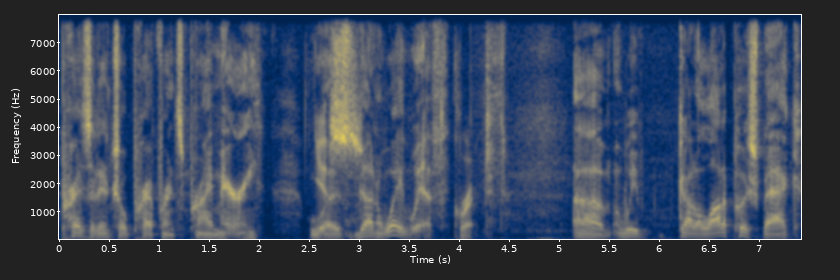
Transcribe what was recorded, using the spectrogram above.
presidential preference primary was yes. done away with. Correct. Uh, we've got a lot of pushback.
